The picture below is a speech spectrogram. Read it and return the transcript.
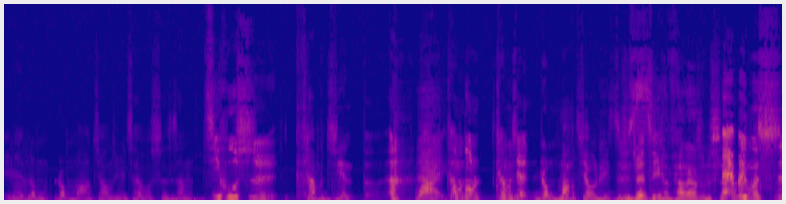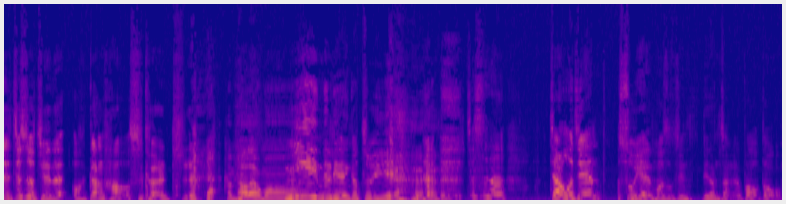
因为容容貌焦虑在我身上几乎是看不见的。Why？看不懂，看不见容貌焦虑。你是觉得自己很漂亮，是不是？哎，并不是，就是觉得我刚好适可而止。很漂亮吗？你的脸给我注意。就是呢，假如我今天素颜，或者我今天脸上长个爆痘，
